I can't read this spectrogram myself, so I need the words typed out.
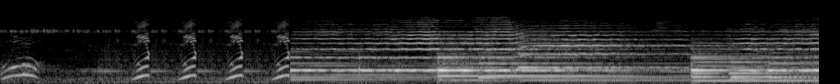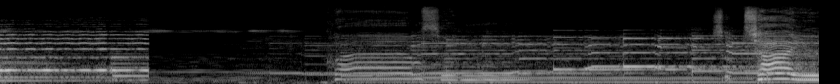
โอ้หยุดหยุดหยุดหยุด ความสุขสุดท้ายอยู่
